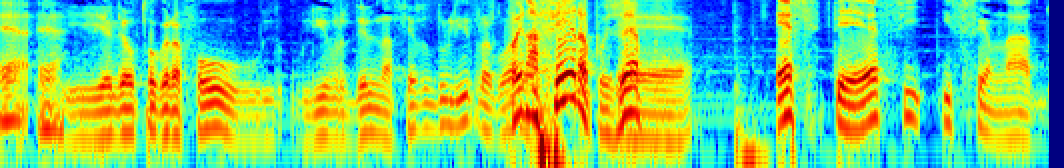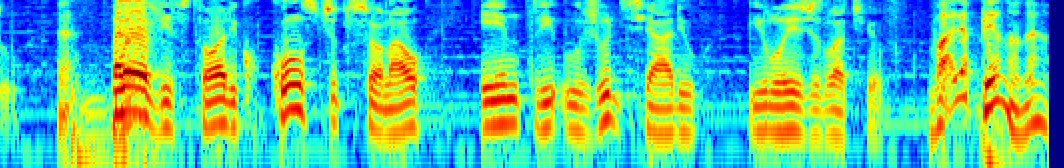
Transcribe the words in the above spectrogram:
é, é. E ele autografou o, livro dele na Feira do Livro agora. Foi na feira, pois é. é STF e Senado. Breve histórico constitucional entre o Judiciário e o Legislativo. Vale a pena, né?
